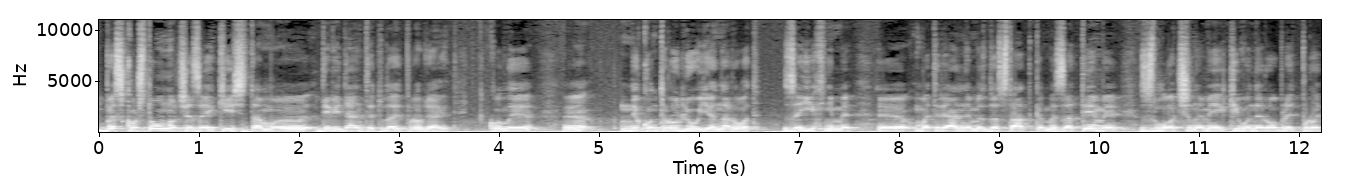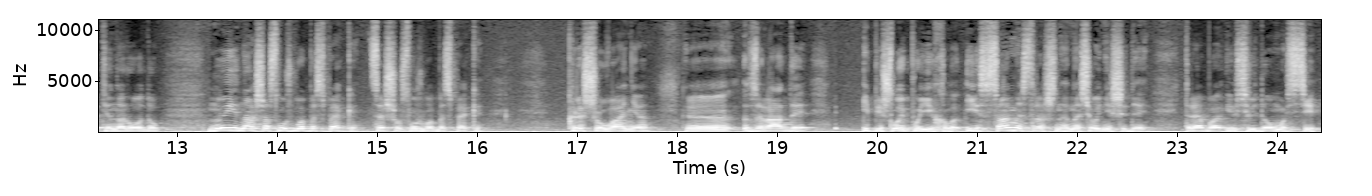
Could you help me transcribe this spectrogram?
безкоштовно чи за якісь там е, дивіденди туди відправляють. Коли е, не контролює народ за їхніми е, матеріальними достатками, за тими злочинами, які вони роблять проти народу. Ну і наша служба безпеки. Це що, служба безпеки? кришування, е, зради, і пішло, і поїхало. І саме страшне на сьогоднішній день треба і в свідомості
